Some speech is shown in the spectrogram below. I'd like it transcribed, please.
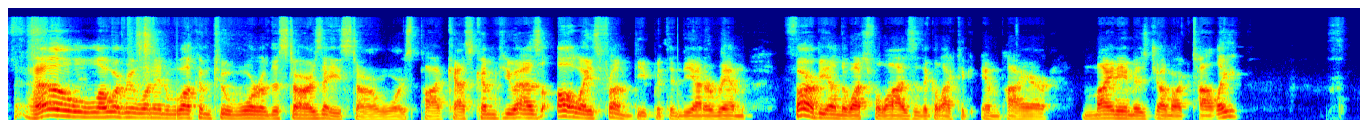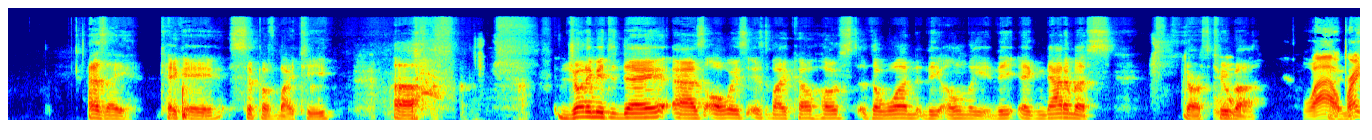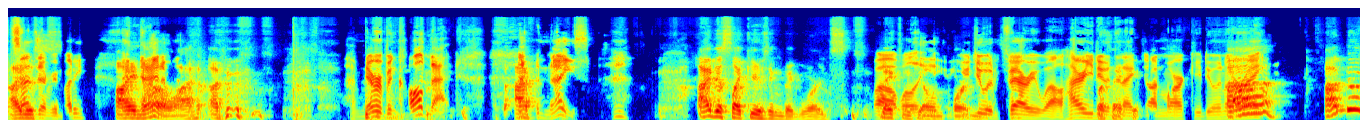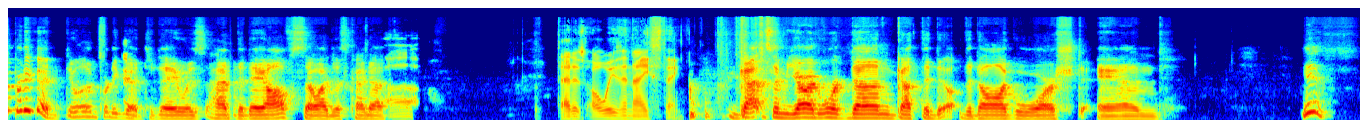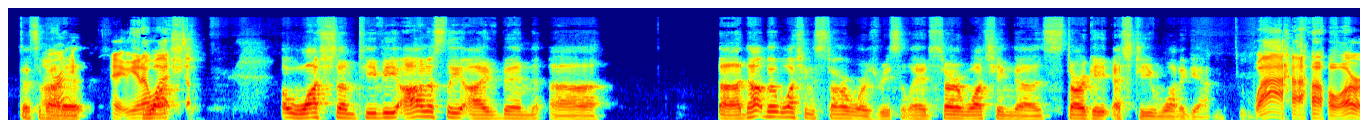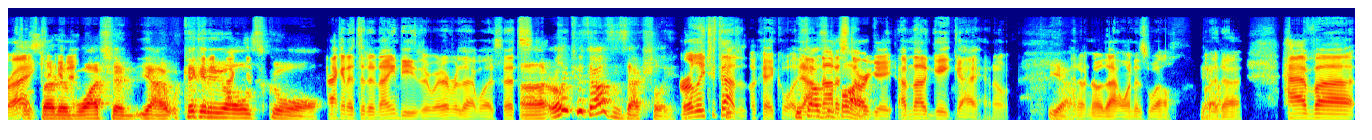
Hello, everyone, and welcome to War of the Stars, a Star Wars podcast, coming to you as always from deep within the Outer Rim, far beyond the watchful eyes of the Galactic Empire. My name is John Mark Tolley. As I take a sip of my tea, uh, joining me today, as always, is my co-host, the one, the only, the ignatimus Darth Tuba. Wow, I- bright I suns, just- everybody. I know. I, I, I've never been called that. I- nice. I just like using big words. Wow, well, you, you do it very well. How are you doing thank tonight, you. John Mark? You doing all right? Uh, I'm doing pretty good. Doing pretty good. Today was had the day off, so I just kind of Uh, that is always a nice thing. got some yard work done, got the the dog washed, and yeah, that's about right. it. Hey, you know watched, what? Uh, watched some TV. Honestly, I've been uh, uh, not been watching Star Wars recently. I started watching uh, Stargate SG One again. Wow. All right, I started Kicking it, watching, yeah, kicking kicking it it back old school. backing it to the 90s or whatever that was. That's Uh, early 2000s, actually. early 2000s. Okay, cool. Yeah, I'm not a Stargate. I'm not a gate guy. I don't. Yeah, I don't know that one as well. Yeah. But uh, have uh,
